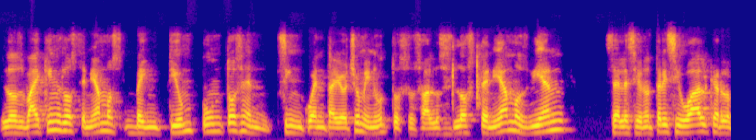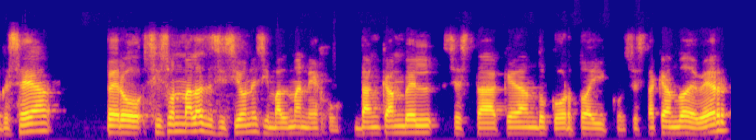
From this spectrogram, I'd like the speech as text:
los Vikings los teníamos 21 puntos en 58 minutos, o sea, los, los teníamos bien, se lesionó Tracy Walker, lo que sea, pero sí son malas decisiones y mal manejo. Dan Campbell se está quedando corto ahí, se está quedando a deber.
